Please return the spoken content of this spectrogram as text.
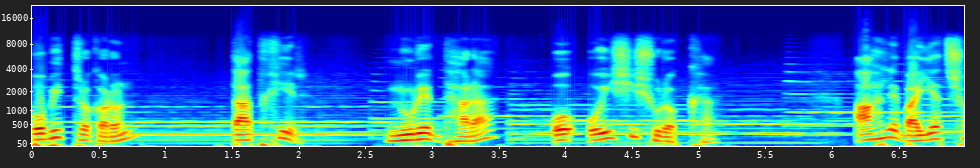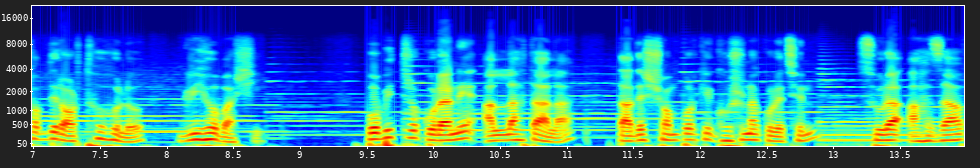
পবিত্রকরণ তাৎখির নূরের ধারা ও ঐশী সুরক্ষা। আহলে বাইয়াত শব্দের অর্থ হল গৃহবাসী। পবিত্র কোরআনে আল্লাহ তালা তাদের সম্পর্কে ঘোষণা করেছেন সুরা আহজাব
